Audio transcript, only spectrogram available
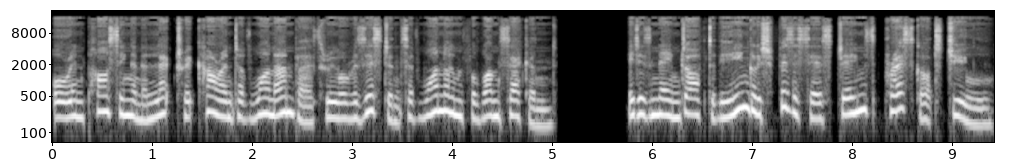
or in passing an electric current of 1 ampere through a resistance of 1 ohm for 1 second. It is named after the English physicist James Prescott Joule.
